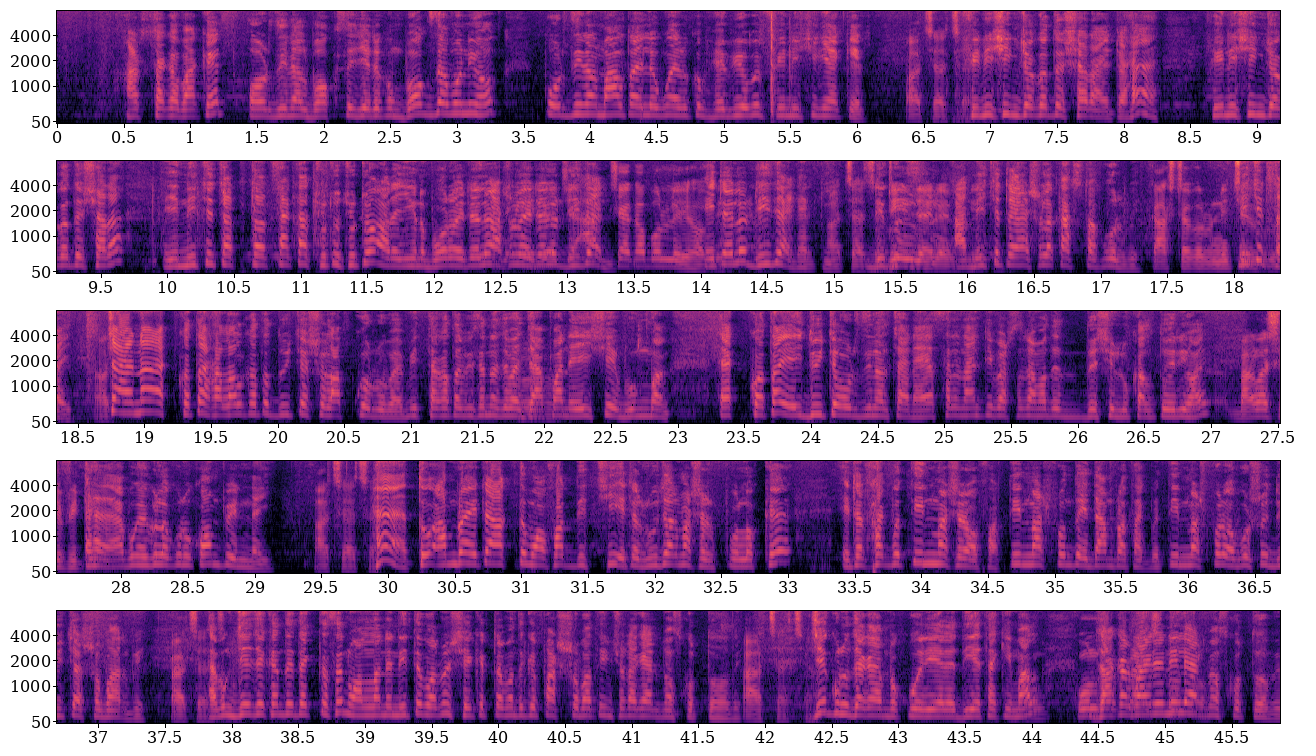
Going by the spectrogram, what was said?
আট টাকা বাকেট অরিজিনাল বক্সে যেরকম বক্স যেমনই হোক অরিজিনাল মালটা এরকম এরকম হেভি হবে ফিনিশিং একের। আচ্ছা আচ্ছা। ফিনিশিং জগতের সারা এটা হ্যাঁ? ফিনিশিং জগতের সারা। এই নিচে চারটা চাকা ছোট ছোট আর এইখানে বড় এটা হলো আসলে এটা হলো ডিজাইন চাকা বললেই হবে। এটা হলো ডিজাইন আর কি। আচ্ছা, আচ্ছা, দ্বিগুণ- design আর। নিচেটা আসলে কাজটা করবে। কাজটা করব নিচে নিচেরটাই চায় না এক কথা হালাল কথা দুই চারশো লাভ করব ভাই। মিথ্যা কথা বিছে না যে ভাই জাপান এই সে বুংবাং এক কথা এই দুইটা অরিজিনাল চায় না এছাড়া নাইনটি পার্সেন্ট আমাদের দেশে লোকাল তৈরি হয়। বাংলাদেশে ফিট হ্যাঁ এবং এগুলো কোনো কমপ্লেন নাই। আচ্ছা আচ্ছা। হ্যাঁ তো আমরা এটা একদম অফার দিচ্ছি। এটা রোজার মাসের উপলক্ষে। এটা থাকবে তিন মাসের অফার তিন মাস পর্যন্ত এই দামটা থাকবে। তিন মাস পরে অবশ্যই দুই চারশো বাড়বে। আচ্ছা। এবং যে যেখান থেকে দেখতেছেন অনলাইনে নিতে পারবেন সেক্ষেত্রে আমাদেরকে পাঁচশো বা তিনশো টাকা অ্যাডভান্স করতে হবে। আচ্ছা আচ্ছা। যে কোনো জায়গায় আমরা কোরিয়ারে দিয়ে থাকি মাল ঢাকার বাইরে নিলে অ্যাডভান্স করতে হবে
